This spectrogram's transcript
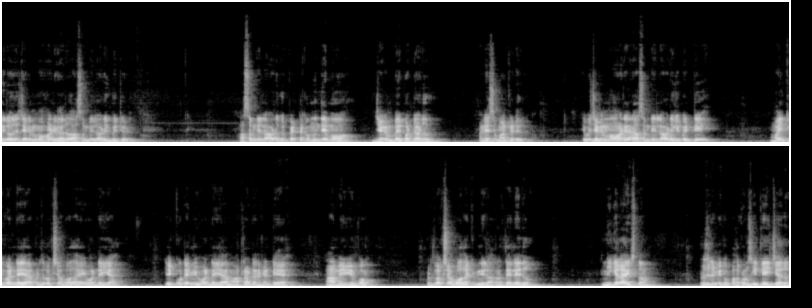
ఈరోజు జగన్మోహన్ రెడ్డి గారు అసెంబ్లీలో అడుగుపెట్టాడు అసెంబ్లీలో అడుగు పెట్టకముందేమో జగన్ భయపడ్డాడు అనేసి మాట్లాడారు. ఇప్పుడు జగన్మోహన్ రెడ్డి గారు అసెంబ్లీలో అడుగుపెట్టి మైక్ ఇవ్వండియ్యా ప్రతిపక్ష హోదా ఇవ్వండియ్యా ఎక్కువ టైం ఇవ్వండయ్యా మాట్లాడడానికంటే ఆమె ఇవ్వం. ప్రతిపక్ష హోదాకి మీరు అర్హత లేదు. మీకు ఎలా ఇస్తాం? ప్రజలు మీకు పదకొండు సీట్లే ఇచ్చారు.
